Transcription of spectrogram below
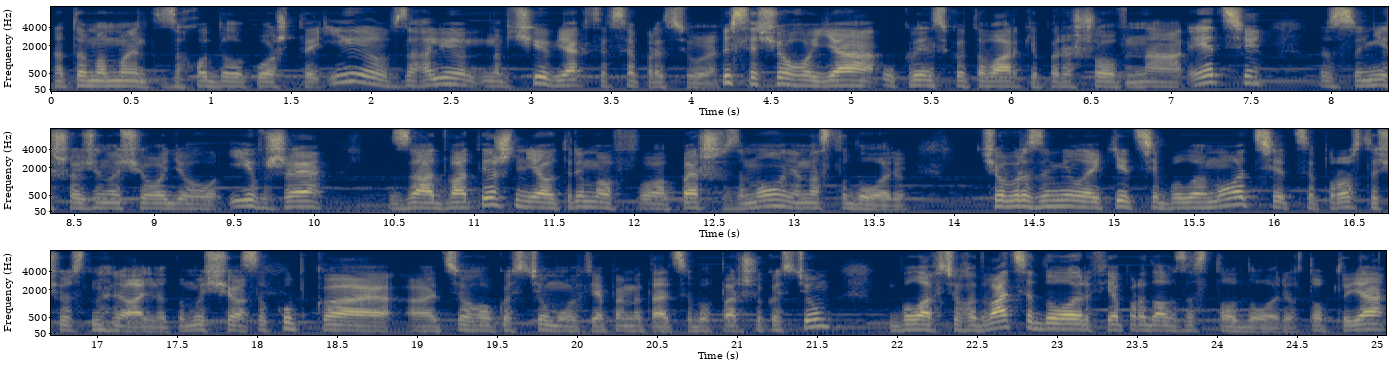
на той момент заходили кошти, і взагалі навчив, як це все працює. Після чого я української товарки перейшов на Etsy з нішою жіночого одягу і вже За два тижні я отримав е, перше замовлення на 100 доларів. Що ви розуміли, які ці були емоції, це просто щось нереально, тому що закупка е, цього костюму, от я пам'ятаю, це був перший костюм, була всього 20 доларів, я продав за 100 доларів. Тобто я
